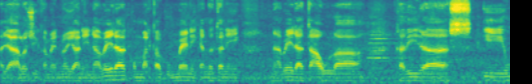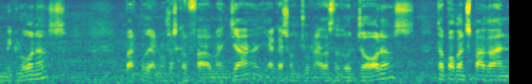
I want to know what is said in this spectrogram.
allà lògicament no hi ha ni nevera, com marca el conveni que hem de tenir nevera, taula, cadires i un microones per poder-nos escalfar el menjar, ja que són jornades de 12 hores. Tampoc ens paguen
